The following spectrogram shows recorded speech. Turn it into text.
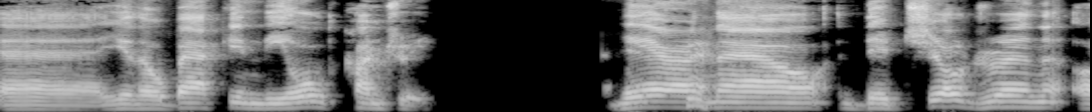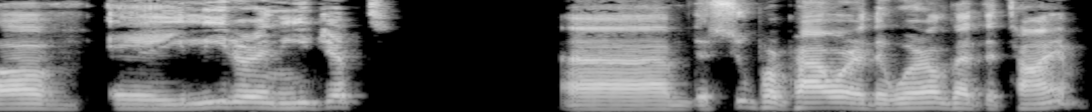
uh, you know, back in the old country. They are now the children of a leader in Egypt, um, the superpower of the world at the time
